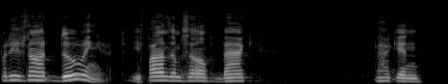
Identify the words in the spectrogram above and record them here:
but he's not doing it. He finds himself back, back in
